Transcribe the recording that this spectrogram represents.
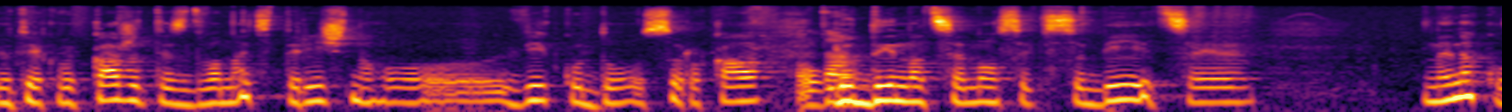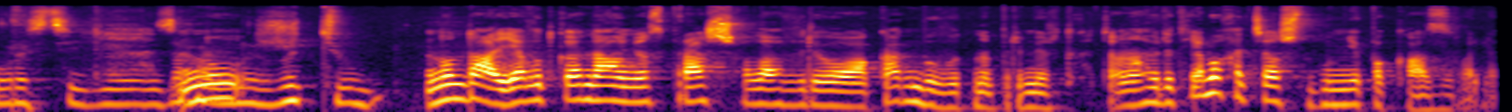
І от як ви кажете, з 12-річного віку до 40 Да. людина це носить в собі, і це не на користь її загальному Ну, життю. Ну да, я вот когда у нее спрашивала, говорю, а как бы вот, например, ты хотела? Она говорит, я бы хотела, чтобы мне показывали.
